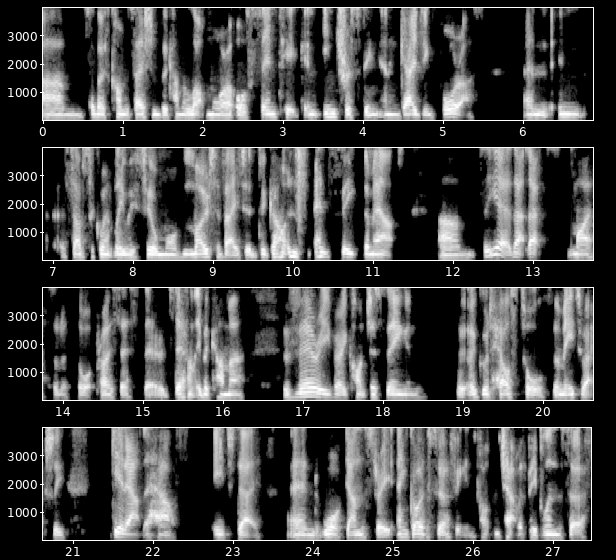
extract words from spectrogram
Um, so those conversations become a lot more authentic and interesting and engaging for us. And in subsequently, we feel more motivated to go and, and seek them out. Um, so yeah, that that's my sort of thought process there. It's definitely become a very very conscious thing and a good health tool for me to actually get out the house each day and walk down the street and go surfing and, and chat with people in the surf.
